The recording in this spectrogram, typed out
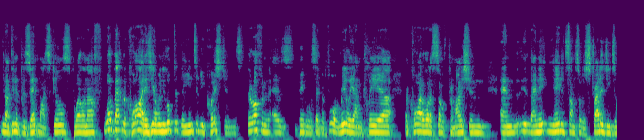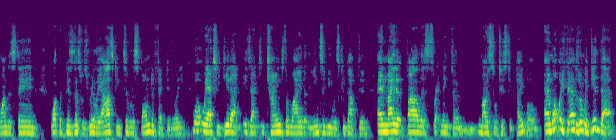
you know, I didn't present my skills well enough." What that required is, you know, when you looked at the interview questions, they're often, as people have said before, really unclear. They're quite a lot of self promotion, and they you needed some sort of strategy to understand what the business was really asking to respond effectively. What we actually did at is actually change the way that the interview was conducted and made it far less threatening for most autistic people. And what we found is when we did that,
